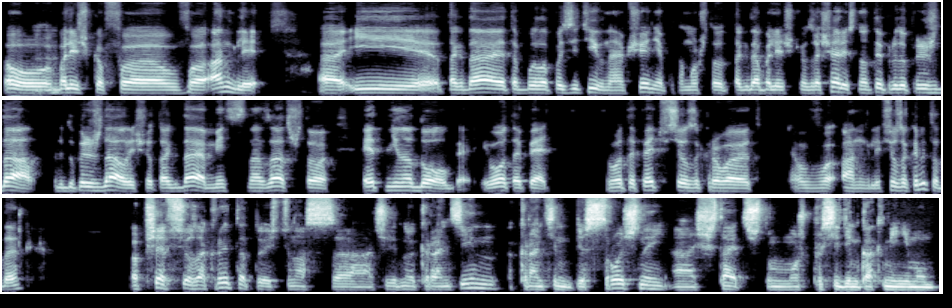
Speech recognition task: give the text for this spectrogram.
о, mm-hmm. болельщиков э, в Англии. Э, и тогда это было позитивное общение, потому что тогда болельщики возвращались, но ты предупреждал, предупреждал еще тогда, месяц назад, что это ненадолго. И вот опять, вот опять все закрывают в Англии. Все закрыто, да? Вообще все закрыто, то есть у нас а, очередной карантин, карантин бессрочный. А, считается, что мы, может, просидим как минимум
